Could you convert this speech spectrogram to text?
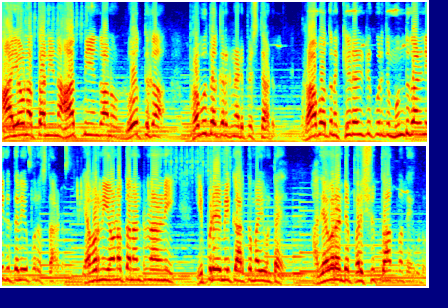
ఆ యోనతాన్ని నిన్ను ఆత్మీయంగాను లోతుగా ప్రభు దగ్గరకు నడిపిస్తాడు. రాబోతున్న కీడన్నిటి గురించి ముందుగానే నీకు తెలియపరుస్తాడు. ఎవరిని యోనతాన్ అంటున్నానని ఇప్పుడే మీకు అర్థమై ఉంటాయి. అది ఎవరంటే పరిశుద్ధాత్మ దేవుడు.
